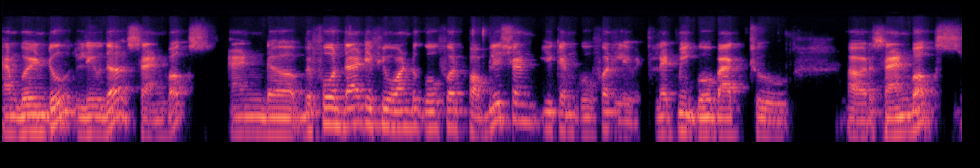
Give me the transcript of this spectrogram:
I'm going to leave the sandbox. And uh, before that, if you want to go for publish and you can go for leave it. Let me go back to our sandbox.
